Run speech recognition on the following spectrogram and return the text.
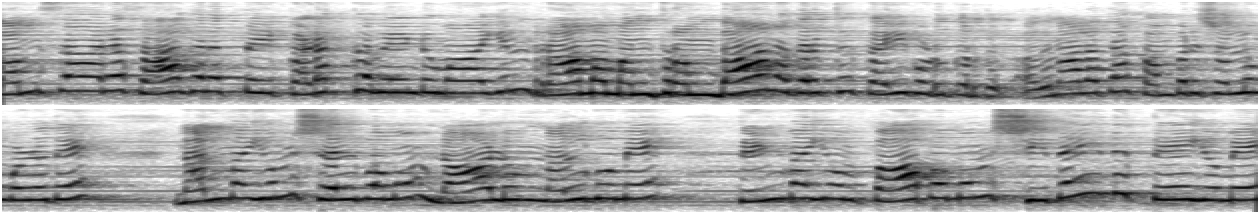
சம்சார சாகரத்தை கடக்க வேண்டுமாயின் ராம மந்திரம் தான் அதற்கு கை கொடுக்கிறது. அதனால தான் கம்பர் சொல்லும் பொழுதே நன்மையும் செல்வமும் நாளும் நல்குமே திண்மையும் பாபமும் சிதைந்து தேயுமே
